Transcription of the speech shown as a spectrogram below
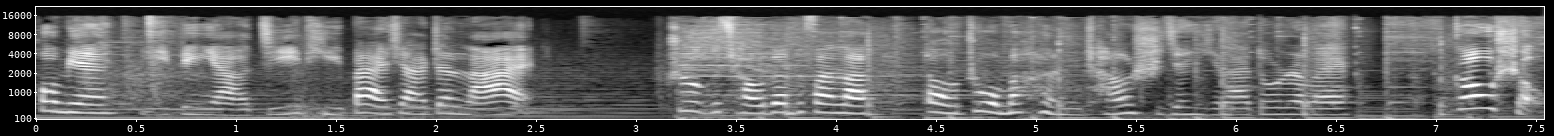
后面一定要集体败下阵来。这个桥段的泛滥，导致我们很长时间以来都认为，高手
